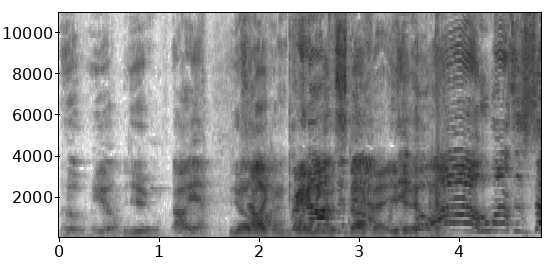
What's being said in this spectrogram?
Who you? you, Oh yeah. you don't So, like him right pointing off the the stuff bat, at you. They go, oh, who wants a sake?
